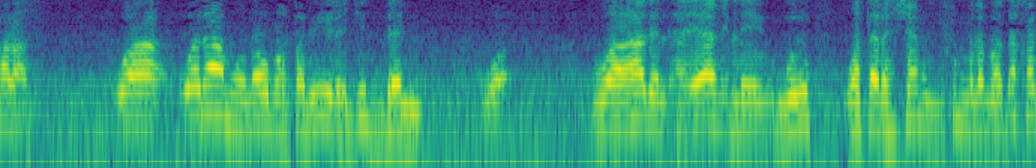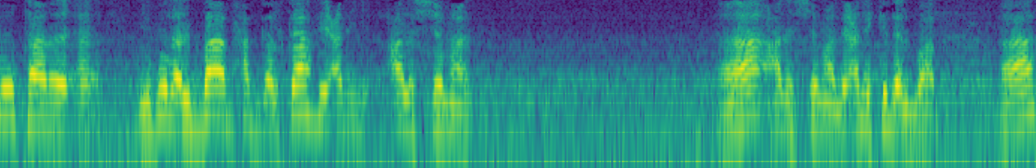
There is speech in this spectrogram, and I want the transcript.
خلاص. و... وناموا نومة طويلة جدا. و... وهذه الآيات اللي يقولوا وترى الشمس ثم لما دخلوا كان يقول الباب حق الكهف يعني على الشمال. ها؟ على الشمال يعني كذا الباب. ها؟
